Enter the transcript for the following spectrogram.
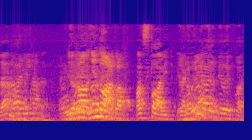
Да. Не, на- не надо отставить. Я говорю, реально білий флаг.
